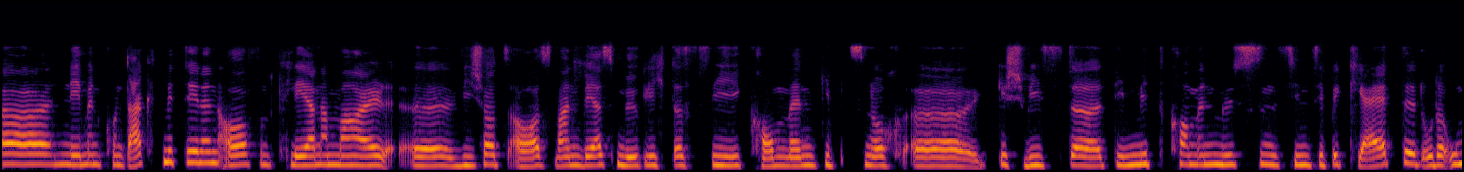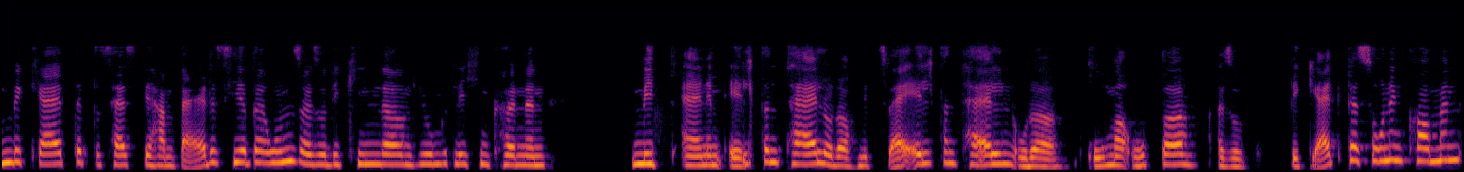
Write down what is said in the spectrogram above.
äh, nehmen Kontakt mit denen auf und klären einmal, äh, wie schaut's aus, wann wäre es möglich, dass sie kommen, gibt's noch äh, Geschwister, die mitkommen müssen, sind sie begleitet oder unbegleitet. Das heißt, wir haben beides hier bei uns, also die Kinder und Jugendlichen können mit einem Elternteil oder auch mit zwei Elternteilen oder Oma, Opa, also Begleitpersonen kommen.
